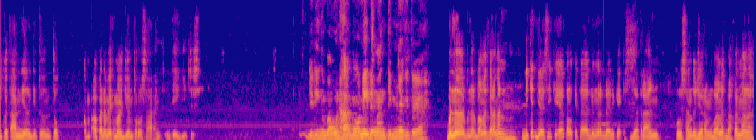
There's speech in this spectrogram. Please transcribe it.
ikut andil gitu untuk ke- apa namanya kemajuan perusahaan. Intinya gitu sih. Jadi ngebangun harmoni dengan timnya gitu ya. benar benar banget. Karena kan Hmm. dikit gak sih kayak kalau kita dengar dari kayak kesejahteraan perusahaan tuh jarang banget. Bahkan malah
